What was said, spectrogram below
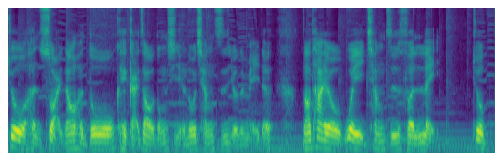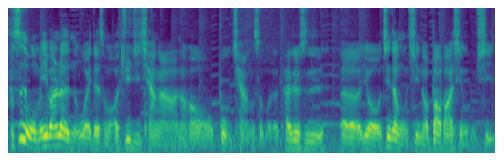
就很帅，然后很多可以改造的东西，很多枪支有的没的，然后它还有为枪支分类，就不是我们一般认为的什么狙击枪啊，然后步枪什么的，它就是呃有近战武器，然后爆发性武器，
